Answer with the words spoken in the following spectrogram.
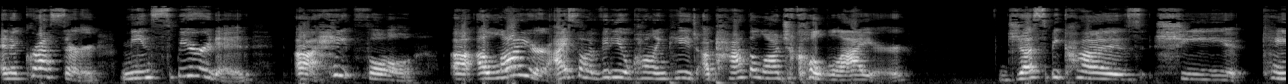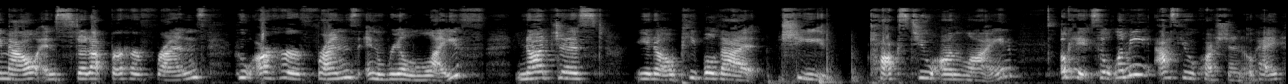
an aggressor, mean-spirited, uh, hateful, uh, a liar? I saw a video calling Paige a pathological liar just because she came out and stood up for her friends who are her friends in real life, not just, you know, people that she talks to online. Okay, so let me ask you a question, okay?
